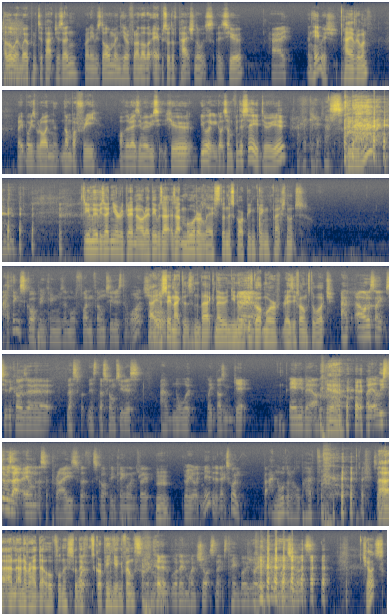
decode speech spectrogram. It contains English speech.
Hello and welcome to Patch Us In. My name is Dom, and here for another episode of Patch Notes is Hugh Hi. and Hamish. Hi everyone. Right, boys, we're on number three of the Resi movies. Hugh, you look like you got something to say, do you? I regret this. Three movies in, you're regretting it already. Was that is that more or less than the Scorpion King patch notes? I think Scorpion King was a more fun film series to watch. Ah, you're just Oh. saying that because it's in the back now, and you know that you've got more Resi films to watch. I, I honestly see, because uh, this this this film series, I know it like doesn't get any better. Yeah, like at least there was that element of surprise with the Scorpion King ones, right? Hmm. Where you're like, maybe the next one, but I know they're all bad. so nah, I, I never had that hopefulness with the Scorpion King films. we're, in, we're in one shots next time, boys. Right? one shots. Shots?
